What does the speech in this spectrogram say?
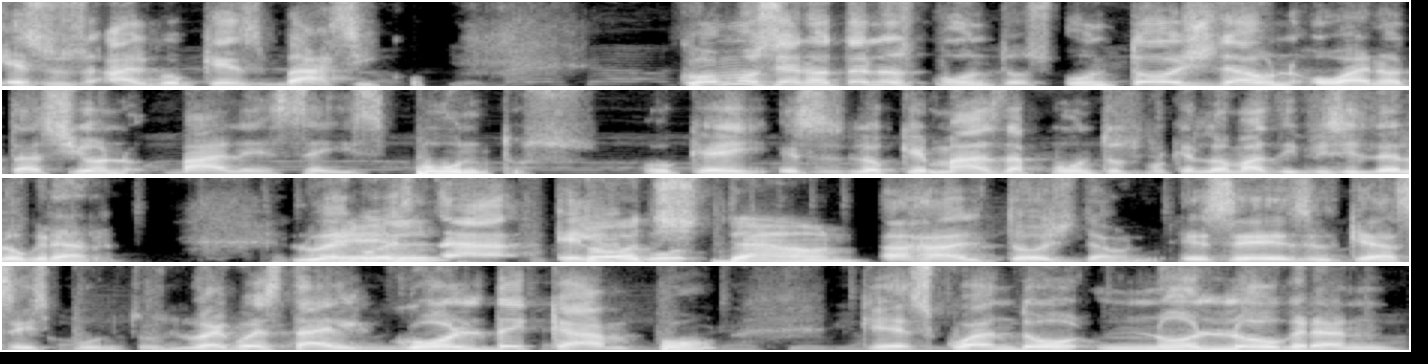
Eso es algo que es básico. ¿Cómo se anotan los puntos? Un touchdown o anotación vale 6 puntos. ¿Ok? Eso es lo que más da puntos porque es lo más difícil de lograr. Luego El está el touchdown. Ajá, el touchdown. Ese es el que da seis puntos. Luego está el gol de campo, que es cuando no logran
